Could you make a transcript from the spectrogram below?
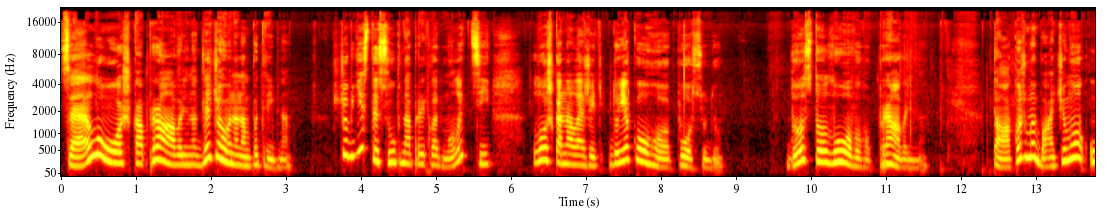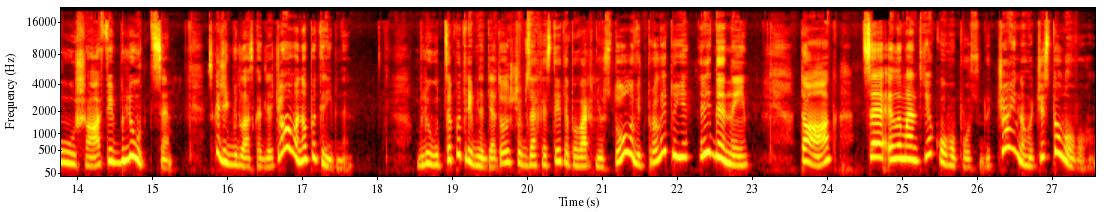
Це ложка, правильно. Для чого вона нам потрібна? Щоб їсти суп, наприклад, молодці. Ложка належить до якого посуду? До столового, правильно. Також ми бачимо у шафі блюдце. Скажіть, будь ласка, для чого воно потрібне? Блюдце потрібне для того, щоб захистити поверхню столу від пролитої рідини. Так, це елемент якого посуду? Чайного чи столового?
